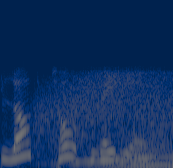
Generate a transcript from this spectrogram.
Blog Talk Radio.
